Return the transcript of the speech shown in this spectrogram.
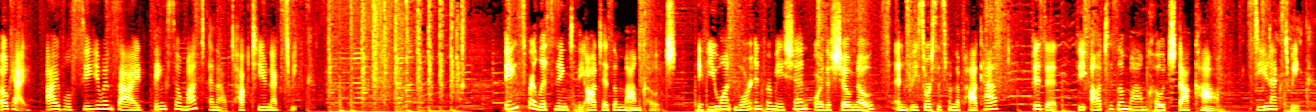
Okay, I will see you inside. Thanks so much, and I'll talk to you next week. Thanks for listening to the Autism Mom Coach. If you want more information or the show notes and resources from the podcast, visit theautismmomcoach.com. See you next week.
